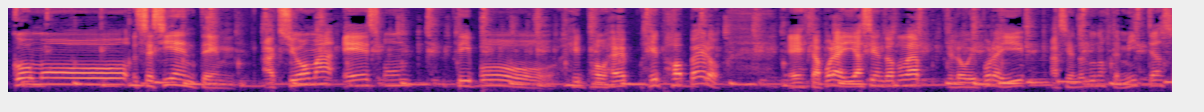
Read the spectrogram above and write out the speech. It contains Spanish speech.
¿Cómo se sienten? Axioma es un tipo hip hop, hip hopero. Está por ahí haciendo rap, lo vi por ahí haciendo algunos temitas.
